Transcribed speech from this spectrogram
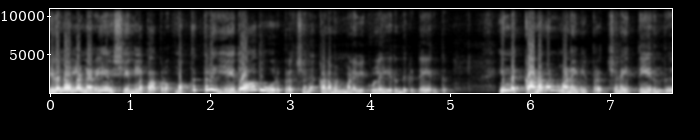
இது மாதிரிலாம் நிறைய விஷயங்களை பார்க்குறோம் மொத்தத்தில் ஏதாவது ஒரு பிரச்சனை கணவன் மனைவிக்குள்ளே இருந்துக்கிட்டே இருக்கு. இந்த கணவன் மனைவி பிரச்சனை தீர்ந்து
